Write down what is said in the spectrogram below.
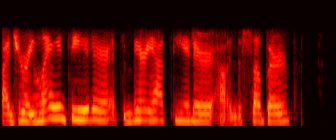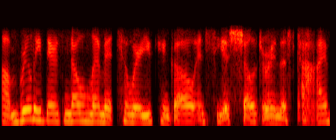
by Drury Lane Theater, at the Marriott Theater, out in the suburbs, um, really there's no limit to where you can go and see a show during this time.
